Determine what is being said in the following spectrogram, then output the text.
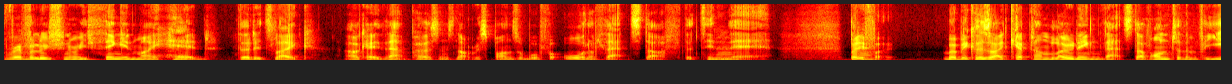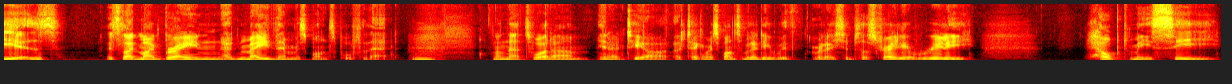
revolutionary thing in my head that it's like okay, that person's not responsible for all of that stuff that's in there. But if, I, but because I'd kept unloading that stuff onto them for years, it's like my brain had made them responsible for that. And that's what um, you know, TR uh, taking responsibility with Relationships Australia really helped me see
